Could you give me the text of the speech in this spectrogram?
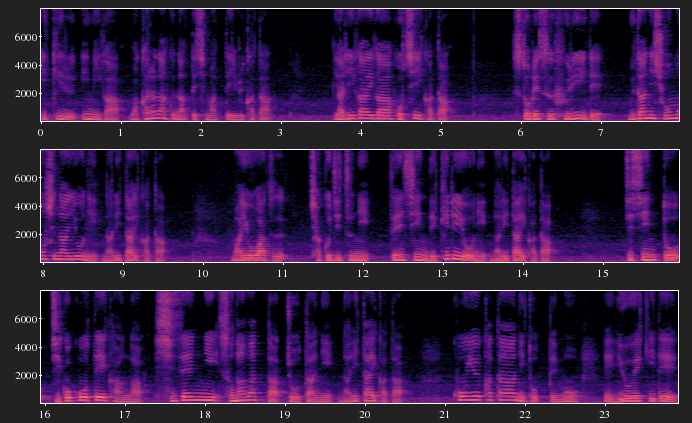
生きる意味がわからなくなってしまっている方やりがいが欲しい方ストレスフリーで無駄に消耗しないようになりたい方迷わず着実に前進できるようになりたい方自信と自己肯定感が自然に備わった状態になりたい方こういう方にとっても有益で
